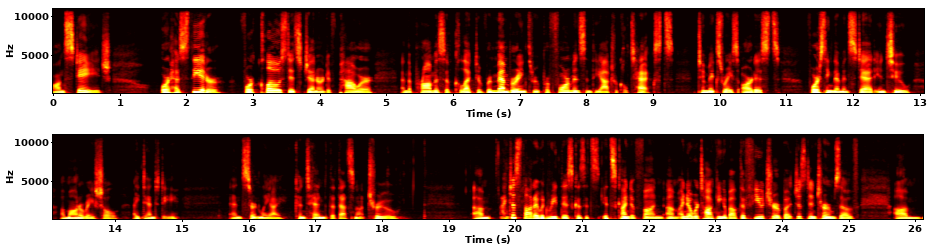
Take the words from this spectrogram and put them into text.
on stage? Or has theater foreclosed its generative power and the promise of collective remembering through performance and theatrical texts to mixed race artists, forcing them instead into a monoracial identity? And certainly I contend that that's not true. Um, I just thought I would read this because it's it's kind of fun. Um, I know we're talking about the future, but just in terms of, um,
